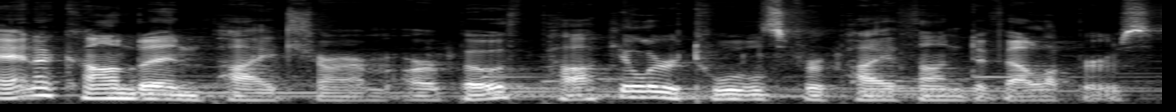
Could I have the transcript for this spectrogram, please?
Anaconda and PyCharm are both popular tools for Python developers,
